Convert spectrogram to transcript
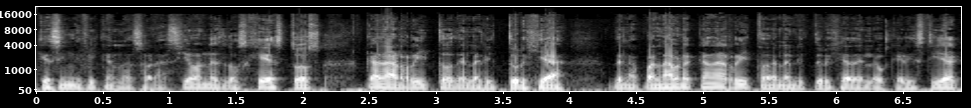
qué significan las oraciones, los gestos, cada rito de la liturgia de la palabra cada rito de la liturgia de la Eucaristía,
